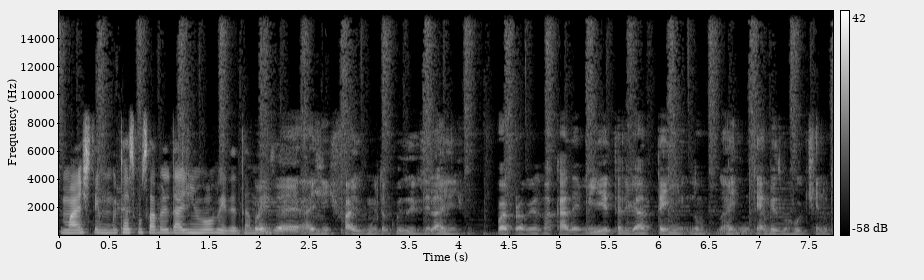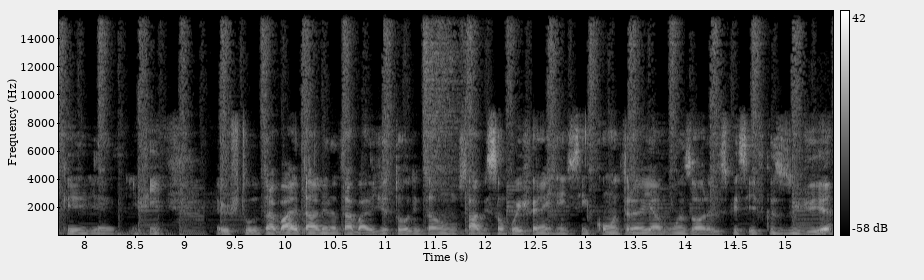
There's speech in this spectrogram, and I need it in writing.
mas tem muita responsabilidade envolvida também. Pois é, a gente faz muita coisa, sei lá, a gente vai pra mesma academia, tá ligado? Tem, não, a gente não tem a mesma rotina, porque, enfim, eu estudo, trabalho, tá? A Helena trabalha o dia todo, então, sabe, são coisas diferentes, a gente se encontra em algumas horas específicas do dia,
